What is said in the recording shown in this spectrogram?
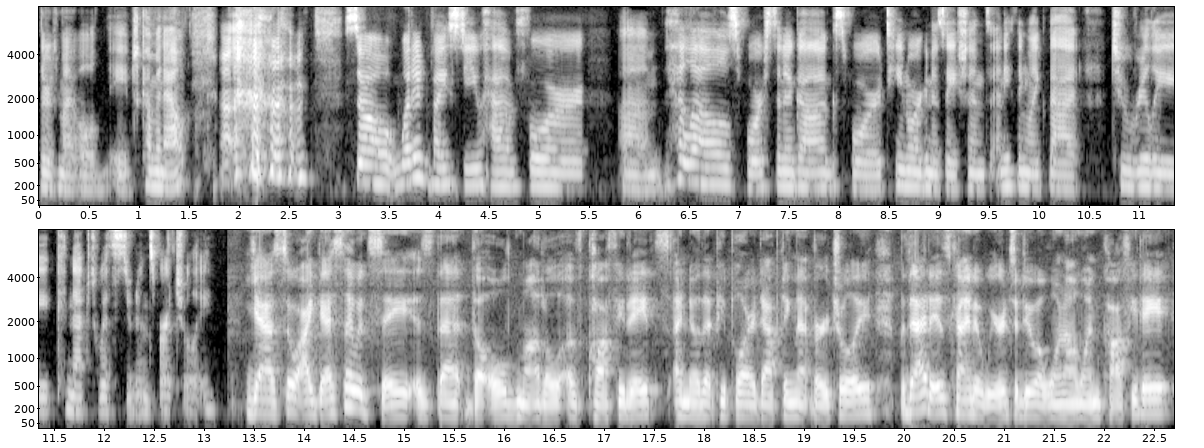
there's my old age coming out. so, what advice do you have for um, Hillels, for synagogues, for teen organizations, anything like that, to really connect with students virtually? Yeah, so I guess I would say is that the old model of coffee dates, I know that people are adapting that virtually, but that is kind of weird to do a one on one coffee date.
